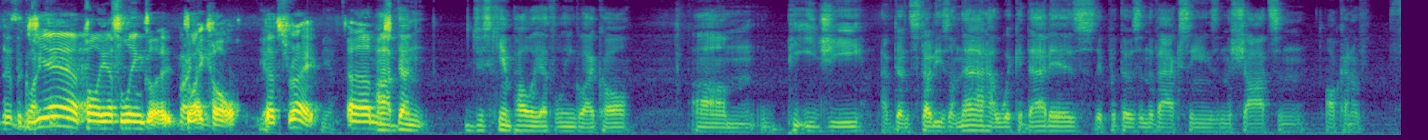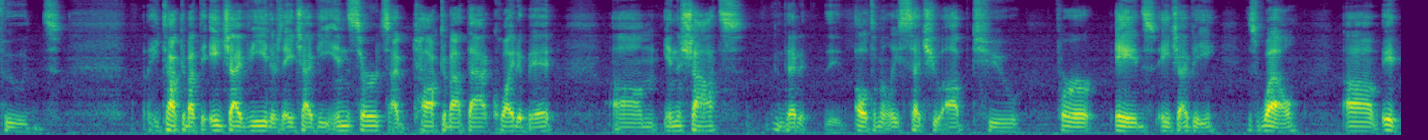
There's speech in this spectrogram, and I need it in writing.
the, the yeah, polyethylene gly- glycol. Yeah. That's right. Yeah. Um, I've done just chem polyethylene glycol um, PEG. I've done studies on that, how wicked that is. They put those in the vaccines and the shots and all kind of foods. He talked about the HIV. There's HIV inserts. I've talked about that quite a bit um, in the shots that ultimately sets you up to for AIDS, HIV as well. Um, it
